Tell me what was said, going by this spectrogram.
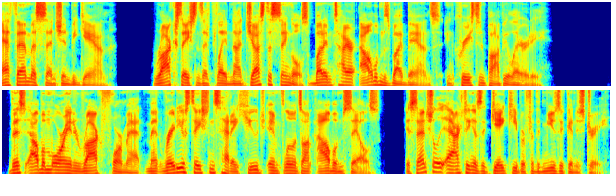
FM ascension began. Rock stations that played not just the singles, but entire albums by bands increased in popularity. This album oriented rock format meant radio stations had a huge influence on album sales, essentially acting as a gatekeeper for the music industry.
